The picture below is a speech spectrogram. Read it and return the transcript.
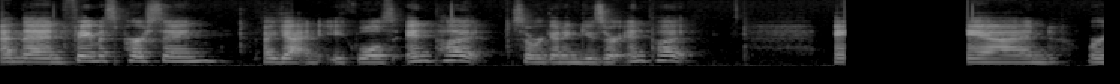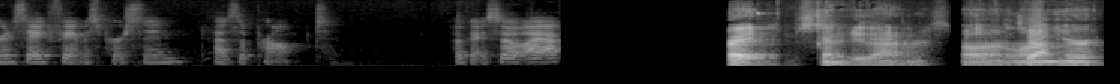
And then famous person, again, equals input. So we're getting user input. And we're going to say famous person as the prompt. Okay, so I Right, I'm just gonna do that. Just Following along here.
